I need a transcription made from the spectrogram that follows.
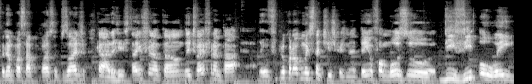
Podemos passar para o próximo episódio. Cara, a gente está enfrentando, a gente vai enfrentar eu fui procurar algumas estatísticas, né? Tem o famoso DVOA,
